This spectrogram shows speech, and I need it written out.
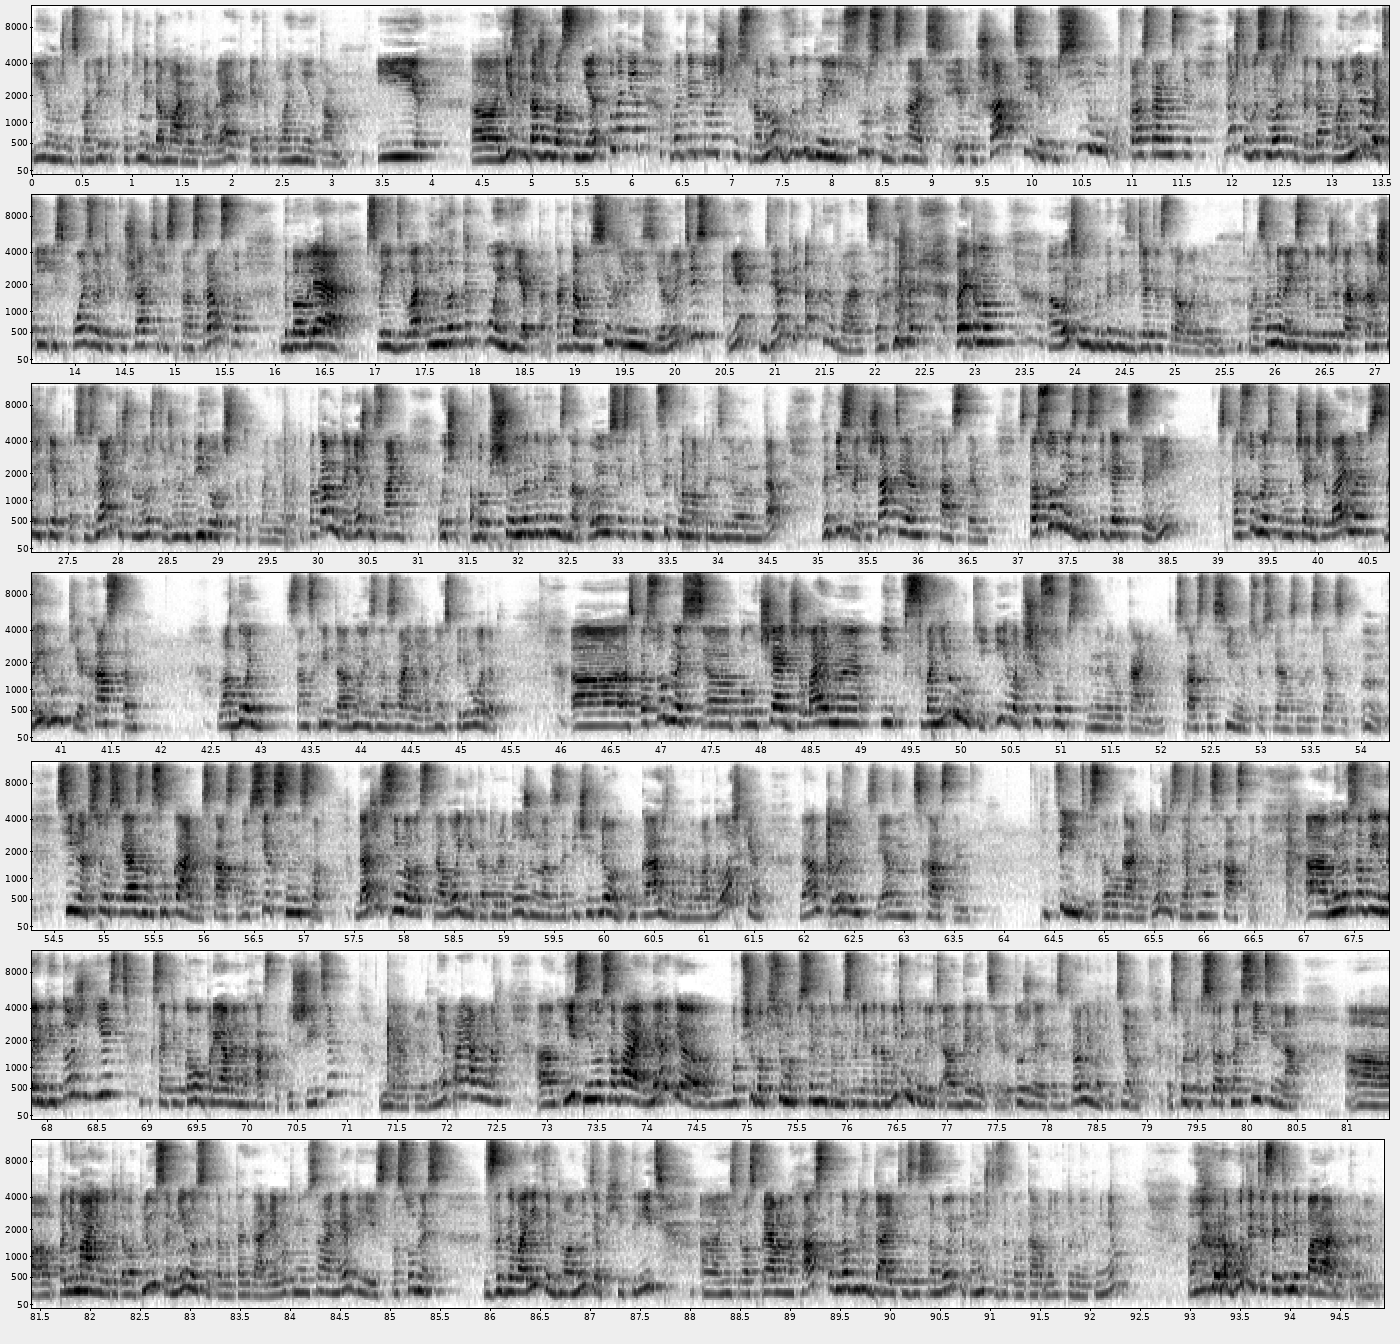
и нужно смотреть, какими домами управляет эта планета. И если даже у вас нет планет в этой точке, все равно выгодно и ресурсно знать эту шакти, эту силу в пространстве, потому что вы сможете тогда планировать и использовать эту шакти из пространства, добавляя в свои дела именно такой вектор. Тогда вы синхронизируетесь, и дверки открываются. Поэтому а, очень выгодно изучать астрологию. Особенно, если вы уже так хорошо и крепко все знаете, что можете уже наперед что-то планировать. И пока мы, конечно, с вами очень обобщенно говорим, знакомимся с таким циклом определенным, да? Записывайте шахте хасты. Способность достигать целей, способность получать желаемое в свои руки, хаста. Ладонь санскрита, одно из названий, одно из переводов – способность э, получать желаемое и в свои руки, и вообще собственными руками. С хастой сильно все связано, связано сильно все связано с руками, с хастой, во всех смыслах. Даже символ астрологии, который тоже у нас запечатлен у каждого на ладошке, да, тоже связан с хастой. И целительство руками тоже связано с хастой. А, минусовые энергии тоже есть. Кстати, у кого проявлена хаста, пишите например, не проявлена. Есть минусовая энергия, вообще во всем абсолютно, мы сегодня, когда будем говорить о девете, тоже это затронем, эту тему, насколько все относительно, а, понимание вот этого плюса, минуса там и так далее. И вот минусовая энергия есть способность заговорить, обмануть, обхитрить. А, если у вас проявлена хаста, наблюдайте за собой, потому что закон кармы никто не отменял. Работайте с этими параметрами.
